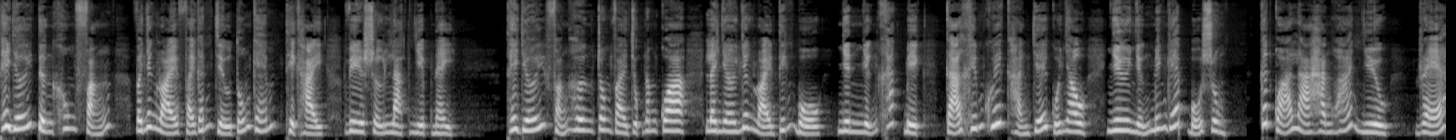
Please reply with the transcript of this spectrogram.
Thế giới từng không phẳng và nhân loại phải gánh chịu tốn kém, thiệt hại vì sự lạc nhịp này. Thế giới phẳng hơn trong vài chục năm qua là nhờ nhân loại tiến bộ, nhìn những khác biệt, cả khiếm khuyết hạn chế của nhau như những miếng ghép bổ sung. Kết quả là hàng hóa nhiều, rẻ,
